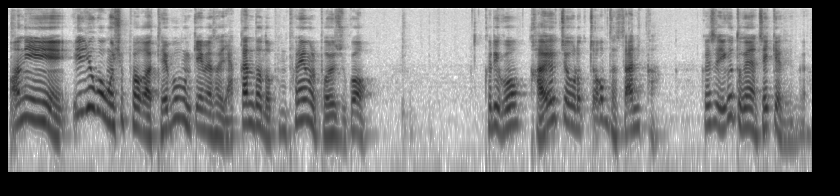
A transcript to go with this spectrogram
아니 1650 슈퍼가 대부분 게임에서 약간 더 높은 프레임을 보여주고 그리고 가격적으로 조금 더 싸니까. 그래서 이것도 그냥 제껴야 되는 거예요.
